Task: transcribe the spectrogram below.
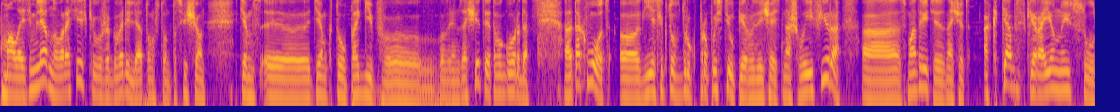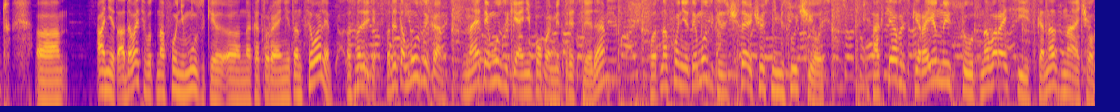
Малая земля в Новороссийске уже говорили о том, что он посвящен тем, э, тем кто погиб э, во время защиты этого города. А, так вот, э, если кто вдруг пропустил первую две части нашего эфира, э, смотрите, значит, Октябрьский районный суд э, а, нет, а давайте вот на фоне музыки, э, на которой они танцевали. Посмотрите, вот эта музыка, на этой музыке они попами трясли, да? Вот на фоне этой музыки зачитаю, что с ними случилось. Октябрьский районный суд Новороссийска назначил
